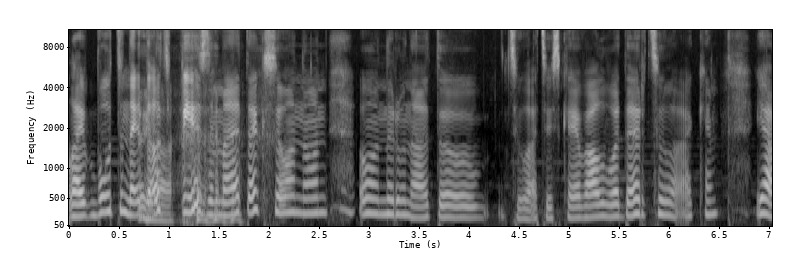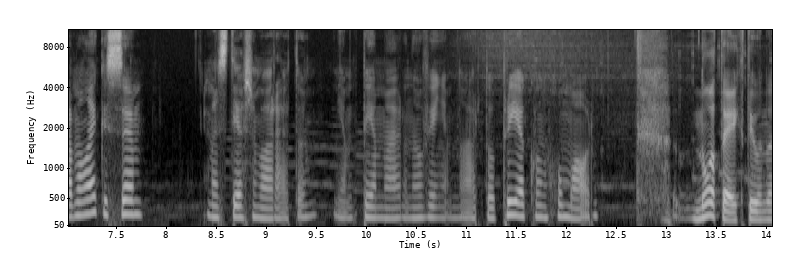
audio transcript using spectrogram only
lai būtu nedaudz piezemētāks un, un, un runātu cilvēciskajā valodā ar cilvēkiem. Jā, man liekas, mēs tiešām varētu ņemt piemēru no viņam no ar to prieku un humoru. Noteikti, un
